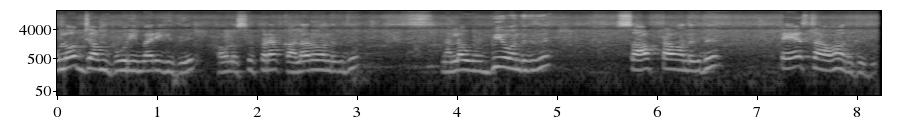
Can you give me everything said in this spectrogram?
குலோப் ஜாம் பூரி மாதிரி இருக்குது. அவ்வளோ சூப்பராக கலரும் வந்துக்குது. நல்லா உப்பியும் வந்துக்குது. சாஃப்டாகவும் வந்துக்குது. டேஸ்ட்டாகவும் இருக்குது.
